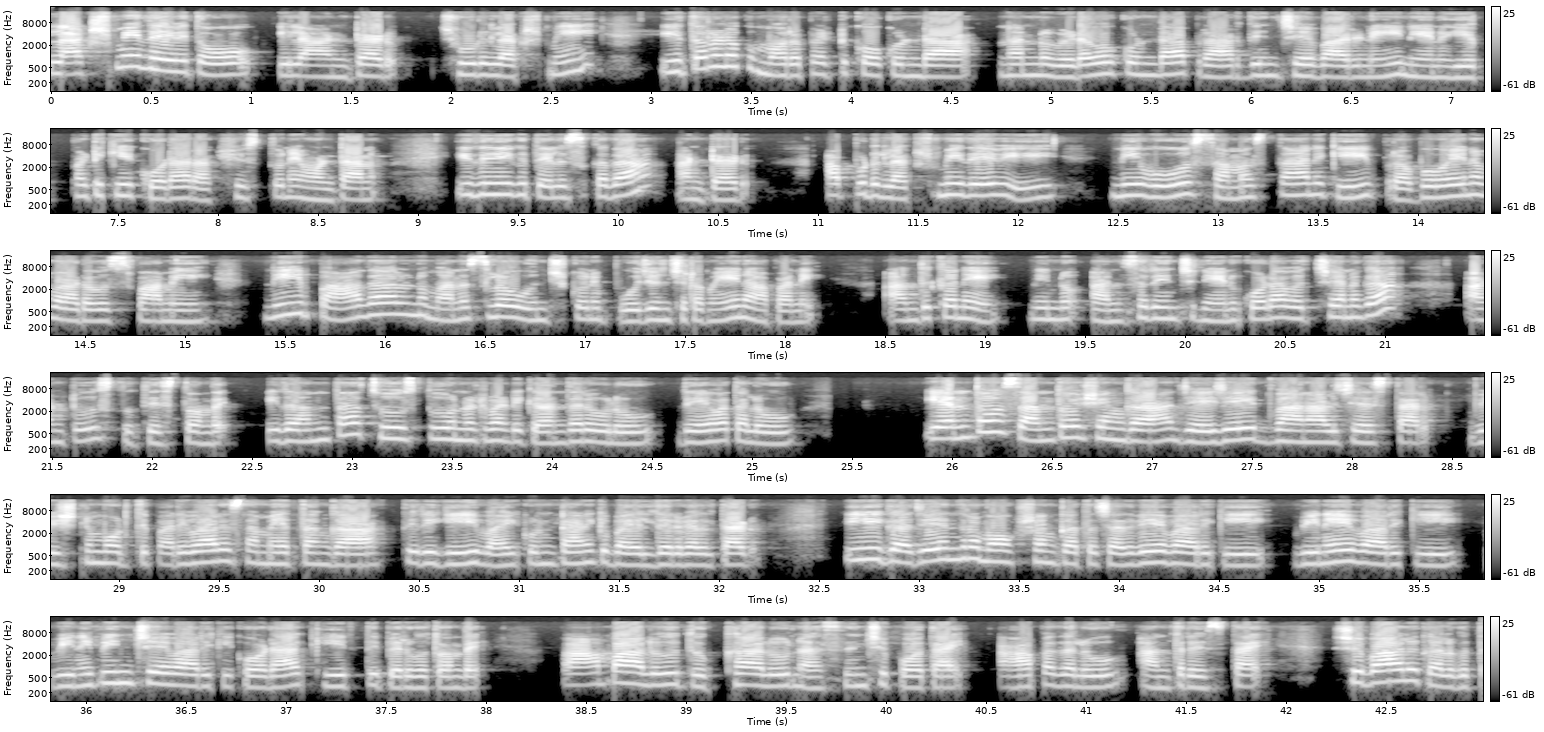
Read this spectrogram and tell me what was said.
లక్ష్మీదేవితో ఇలా అంటాడు. చూడు లక్ష్మి ఇతరులకు మొరపెట్టుకోకుండా నన్ను విడవకుండా ప్రార్థించే వారిని నేను ఎప్పటికీ కూడా రక్షిస్తూనే ఉంటాను. ఇది నీకు తెలుసు కదా అంటాడు. అప్పుడు లక్ష్మీదేవి నీవు సమస్తానికి ప్రభువైన వాడవు స్వామి. నీ పాదాలను మనసులో ఉంచుకొని పూజించడమే నా పని. అందుకనే నిన్ను అనుసరించి నేను కూడా వచ్చానుగా అంటూ స్థుతిస్తుంది ఇదంతా చూస్తూ ఉన్నటువంటి గంధర్వులు దేవతలు ఎంతో సంతోషంగా జయ జయధ్వానాలు చేస్తారు. విష్ణుమూర్తి పరివార సమేతంగా తిరిగి వైకుంఠానికి బయలుదేరి వెళ్తాడు ఈ గజేంద్ర మోక్షం కథ చదివే వారికి వినేవారికి వినిపించే వారికి కూడా కీర్తి పెరుగుతుంది. పాపాలు దుఃఖాలు నశించిపోతాయి. ఆపదలు అంతరిస్తాయి. శుభాలు కలుగుతాయి.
